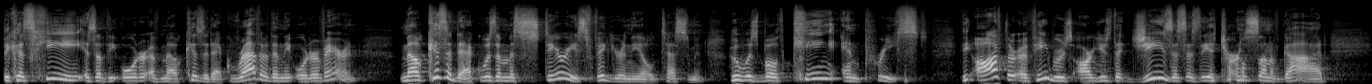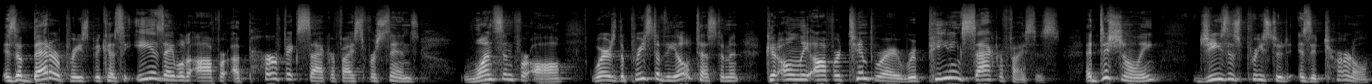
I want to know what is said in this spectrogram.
because he is of the order of Melchizedek rather than the order of Aaron. Melchizedek was a mysterious figure in the Old Testament who was both king and priest. The author of Hebrews argues that Jesus, as the eternal Son of God, is a better priest because he is able to offer a perfect sacrifice for sins once and for all, whereas the priest of the Old Testament could only offer temporary, repeating sacrifices. Additionally, Jesus' priesthood is eternal,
